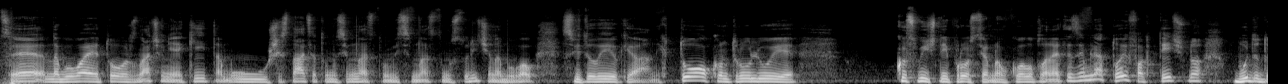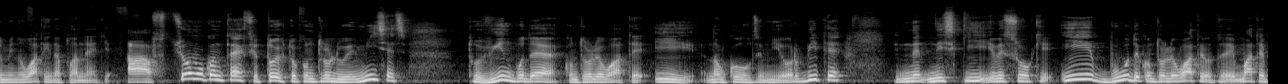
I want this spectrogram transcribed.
це набуває того значення, який там у 16, 17, 18 столітті набував світовий океан. І хто контролює космічний простір навколо планети Земля, той фактично буде домінувати і на планеті. А в цьому контексті той, хто контролює місяць, то він буде контролювати і навколоземні орбіти ни- низькі і високі, і буде контролювати, мати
